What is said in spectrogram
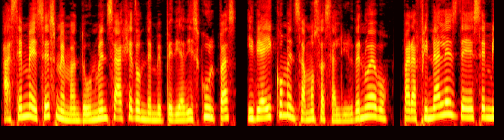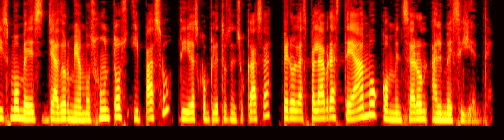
Hace meses me mandó un mensaje donde me pedía disculpas y de ahí comenzamos a salir de nuevo. Para finales de ese mismo mes ya dormíamos juntos y paso días completos en su casa, pero las palabras te amo comenzaron al mes siguiente.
